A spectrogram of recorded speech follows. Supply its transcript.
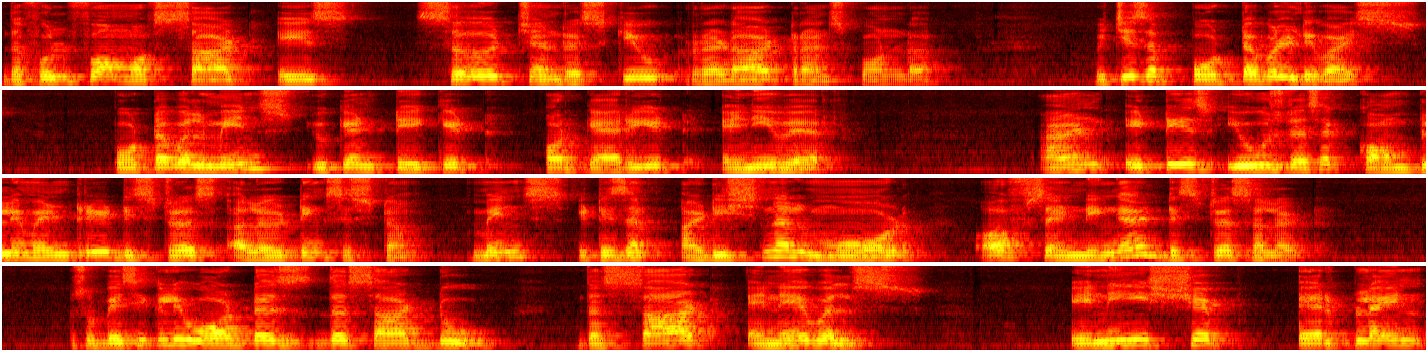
The full form of SART is Search and Rescue Radar Transponder which is a portable device. Portable means you can take it or carry it anywhere and it is used as a complementary distress alerting system means it is an additional mode of sending a distress alert. So basically what does the SART do? The SART enables any ship, airplane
